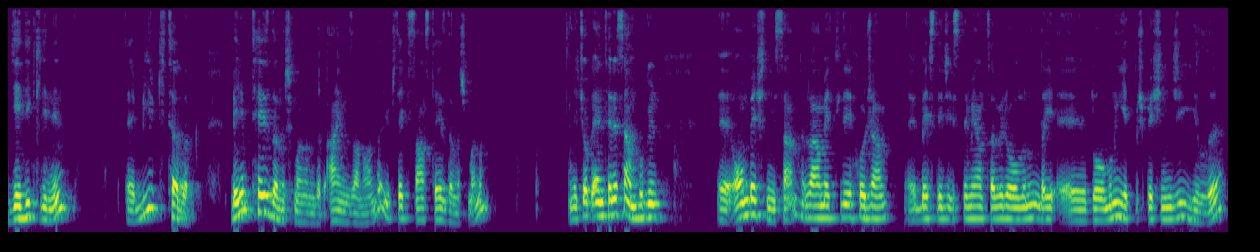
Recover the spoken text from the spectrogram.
Gedikli'nin bir kitabı. Benim tez danışmanımdır aynı zamanda. Yüksek lisans tez danışmanım. E, çok enteresan. Bugün 15 e, Nisan rahmetli hocam besteci İstemeyen Tabiroğlu'nun da doğumunun 75. yılı.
